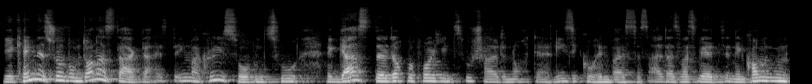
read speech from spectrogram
Wir kennen es schon vom Donnerstag, da ist Ingmar Königshofen zu Gast. Doch bevor ich ihn zuschalte, noch der Risikohinweis des Alters, was wir jetzt in den kommenden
